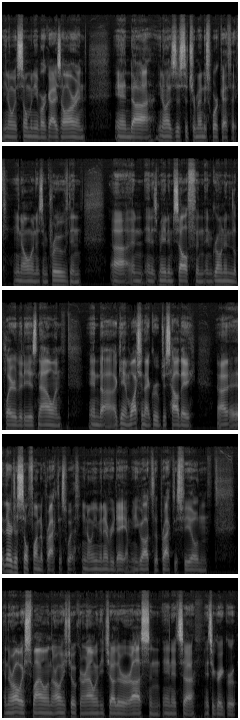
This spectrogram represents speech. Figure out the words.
you know, as so many of our guys are, and and uh, you know has just a tremendous work ethic. You know, and has improved and uh, and and has made himself and, and grown into the player that he is now. And and uh, again, watching that group, just how they. Uh, they're just so fun to practice with, you know, even every day. I mean, you go out to the practice field and and they're always smiling. They're always joking around with each other or us, and, and it's uh, it's a great group.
